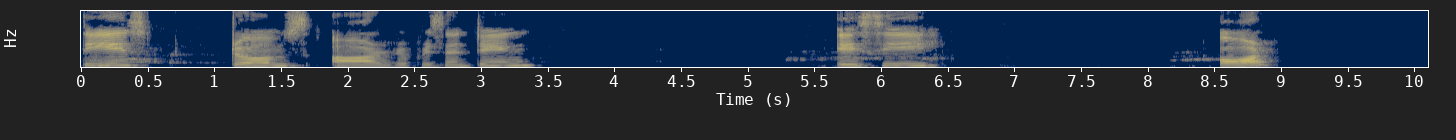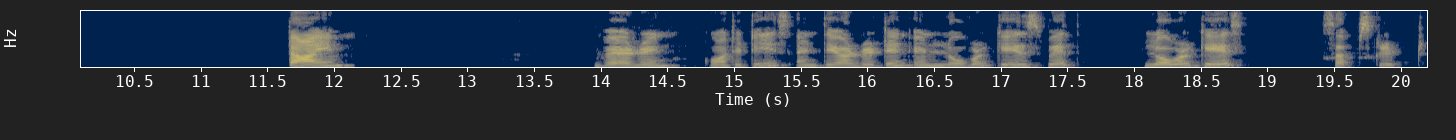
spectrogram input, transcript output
these terms are representing AC or time varying quantities and they are written in lowercase with lowercase subscript.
